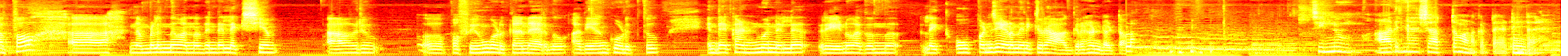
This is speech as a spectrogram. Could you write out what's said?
അപ്പോൾ നമ്മളിന്ന് വന്നതിന്റെ ലക്ഷ്യം ആ ഒരു പെർഫ്യൂം കൊടുക്കാനായിരുന്നു. അത് ഞാൻ കൊടുത്തു. എന്റെ കൺമുന്നിൽ രേണു അതൊന്ന് ലൈക്ക് ഓപ്പൺ ചെയ്യണമെന്ന് എനിക്കൊരു ആഗ്രഹം ഉണ്ട് കേട്ടോ. ചിന്നു ആദ്യം ഞാൻ ഷർട്ട് മണക്കട്ടെ ഏട്ടന്റെ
